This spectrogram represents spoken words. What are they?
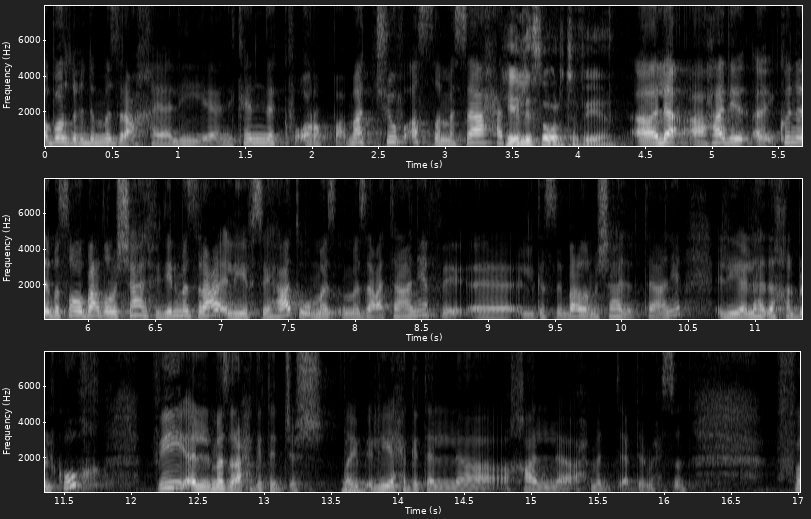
برضه عندهم مزرعة خيالية يعني كأنك في أوروبا. ما تشوف أصلا مساحة هي اللي صورتوا فيها. آه لا آه هذه آه كنا بنصور بعض المشاهد في دي المزرعة اللي هي في سيهات ومزرعه ثانية في آه القصدي بعض المشاهد الثانية اللي هي لها دخل بالكوخ في المزرعة حقت الجش طيب اللي هي حقت ال- خال أحمد عبد المحسن. ف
